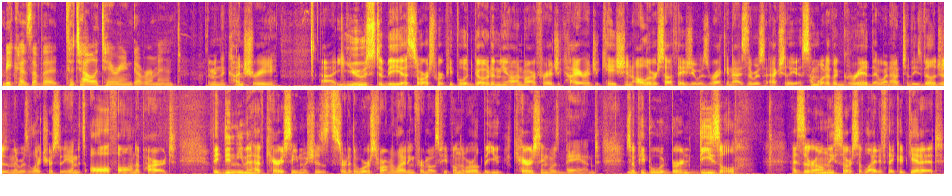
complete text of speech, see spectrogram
because of the totalitarian government? I mean, the country uh, used to be a source where people would go to Myanmar for edu- higher education. All over South Asia was recognized there was actually a, somewhat of a grid that went out to these villages and there was electricity, and it's all fallen apart. They didn't even have kerosene, which is sort of the worst form of lighting for most people in the world, but you, kerosene was banned. So mm-hmm. people would burn diesel as their only source of light if they could get it.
